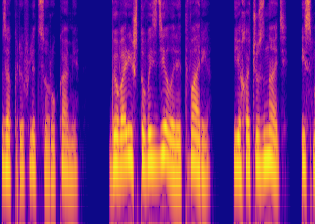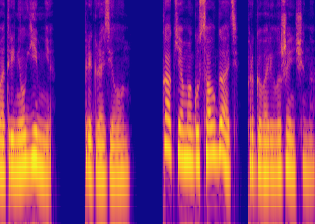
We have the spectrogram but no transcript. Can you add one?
закрыв лицо руками. «Говори, что вы сделали, твари! Я хочу знать, и смотри, не лги мне!» — пригрозил он. «Как я могу солгать?» — проговорила женщина.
